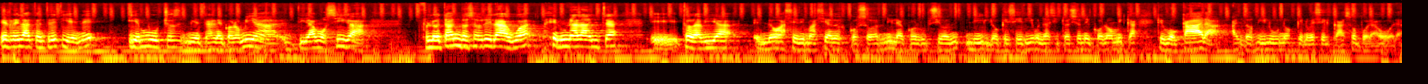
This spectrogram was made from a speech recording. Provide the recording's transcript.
el relato entretiene y en muchos, mientras la economía, digamos, siga flotando sobre el agua en una lancha, eh, todavía no hace demasiado escosor ni la corrupción ni lo que sería una situación económica que evocara al 2001, que no es el caso por ahora.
